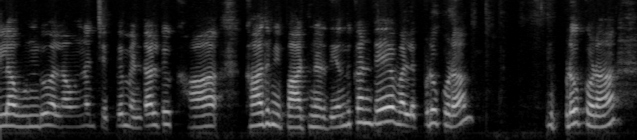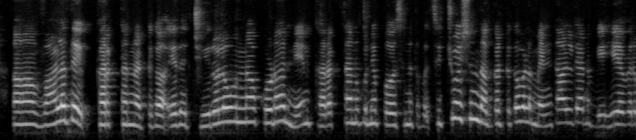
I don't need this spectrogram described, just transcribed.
ఇలా ఉండు, అలా ఉండు అని చెప్పే మెంటాలిటీ కా కాదు మీ పార్ట్నర్‌ది. ఎందుకంటే వాళ్ళు ఎప్పుడూ కూడా ఎప్పుడూ కూడా వాళ్ళదే కరెక్ట్ అన్నట్టుగా ఏదో జీరోలో ఉన్నా కూడా నేను కరెక్ట్ అనుకునే పర్సనే తప్ప సిచ్యువేషన్ తగ్గట్టుగా వాళ్ళ మెంటాలిటీ అండ్ బిహేవియర్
